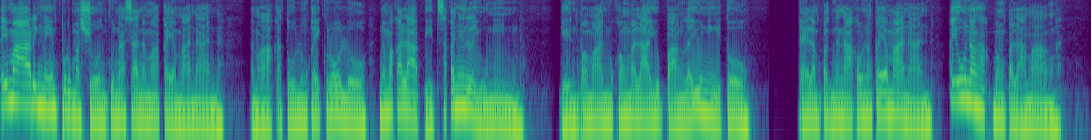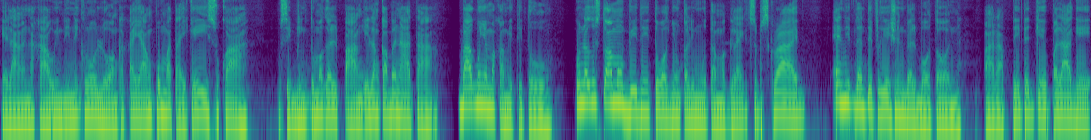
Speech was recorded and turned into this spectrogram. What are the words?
ay maaring may impormasyon kung nasaan ang mga kayamanan na makakatulong kay Krollo na makalapit sa kanyang layunin. Gayunpaman mukhang malayo pa ang layunin ito. Dahil ang pagnanakaw ng kayamanan ay unang hakbang pa lamang. Kailangan nakawin din ni Krollo ang kakayahang pumatay kay Isuka. Posibleng tumagal pa ang ilang kabanata bago niya makamit ito. Kung nagustuhan mong video nito huwag niyong kalimutang mag-like subscribe and hit notification bell button para updated kayo palagi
